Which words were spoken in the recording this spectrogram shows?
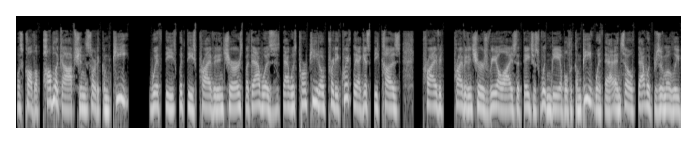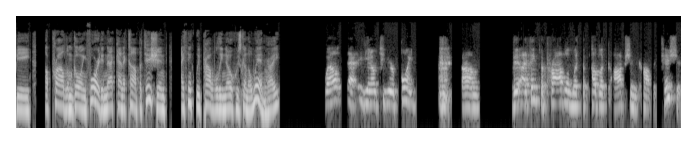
what's called a public option to sort of compete with these with these private insurers, but that was that was torpedoed pretty quickly, I guess, because private private insurers realized that they just wouldn't be able to compete with that, and so that would presumably be a problem going forward in that kind of competition. I think we probably know who's going to win, right? Well, uh, you know, to your point, um, the, I think the problem with the public option competition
